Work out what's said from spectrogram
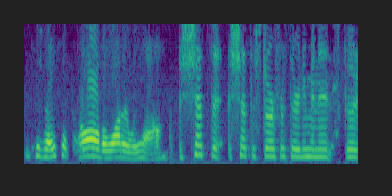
because they took all the water we had. Shut the shut the store for thirty minutes. Go.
